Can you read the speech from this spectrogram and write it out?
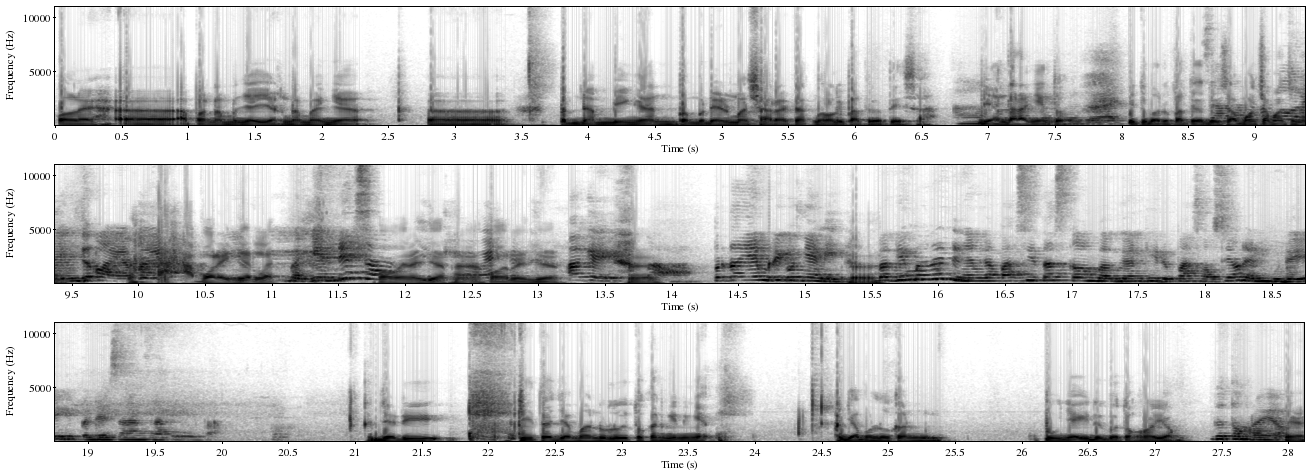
oleh eh, apa namanya yang namanya eh, pendampingan pemberdayaan masyarakat melalui patriot desa. Ah, di antaranya itu. betul. Itu baru patriot desa. Macam-macam. Power Ranger lah ya Pak ya. Power Ranger lah. Bagian desa. Power Ranger, ha, Power Ranger. Oke, Eh. Pak, pertanyaan berikutnya nih. Eh. Bagaimana dengan kapasitas kelembagaan kehidupan sosial dan budaya di pedesaan saat ini, Pak? Jadi kita zaman dulu itu kan gini ya. Zaman dulu kan punya ide gotong royong. Gotong royong. Ya.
